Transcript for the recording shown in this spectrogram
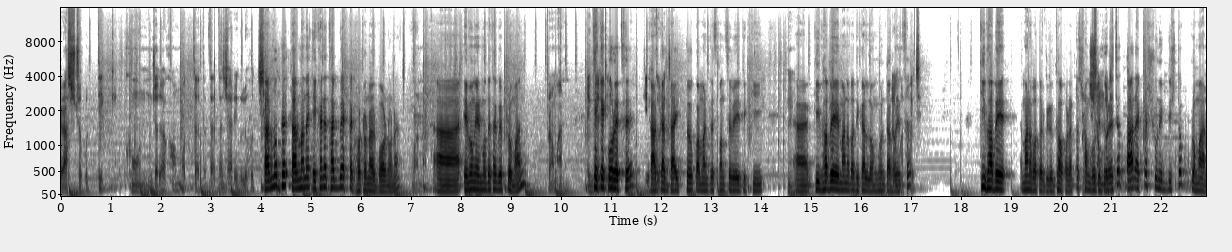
রাষ্ট্র কর্তৃক খুন জখম অত্যাচার এগুলো হচ্ছে। তার মধ্যে তার মানে এখানে থাকবে একটা ঘটনার বর্ণনা এবং এর মধ্যে থাকবে প্রমাণ। প্রমাণ কে কে করেছে কার কার দায়িত্ব কমান্ড রেসপন্সিবিলিটি কি কীভাবে মানবাধিকার লঙ্ঘনটা হয়েছে। কীভাবে মানবতার বিরুদ্ধে অপরাধটা সংগঠিত। হয়েছে তার একটা সুনির্দিষ্ট প্রমাণ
